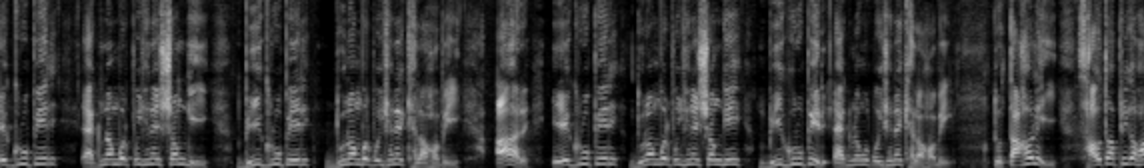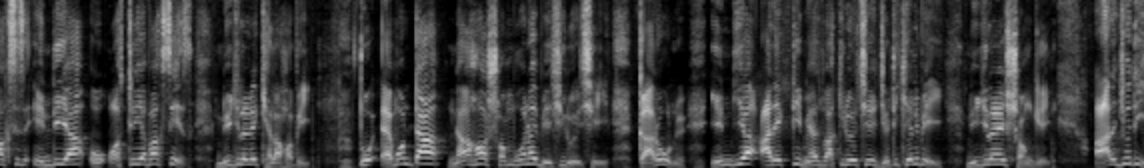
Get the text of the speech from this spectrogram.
এ গ্রুপের এক নম্বর পজিশনের সঙ্গে বি গ্রুপের দু নম্বর পজিশনের খেলা হবে। আর এ গ্রুপের দু নম্বর পজিশনের সঙ্গে বি গ্রুপের এক নম্বর পজিশনে খেলা হবে। তো তাহলেই সাউথ আফ্রিকা ভার্সেস ইন্ডিয়া ও অস্ট্রেলিয়া ভার্সেস নিউজিল্যান্ডের খেলা হবে। তো এমনটা না হওয়ার সম্ভাবনাই বেশি রয়েছে। কারণ ইন্ডিয়া আর একটি ম্যাচ বাকি রয়েছে যেটি খেলবে নিউজিল্যান্ডের সঙ্গে। আর যদি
